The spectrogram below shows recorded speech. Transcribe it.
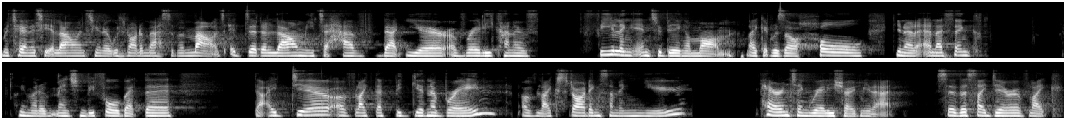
maternity allowance, you know, was not a massive amount, it did allow me to have that year of really kind of feeling into being a mom. Like it was a whole, you know, and I think we might have mentioned before, but the the idea of like that beginner brain of like starting something new, parenting really showed me that. So this idea of like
